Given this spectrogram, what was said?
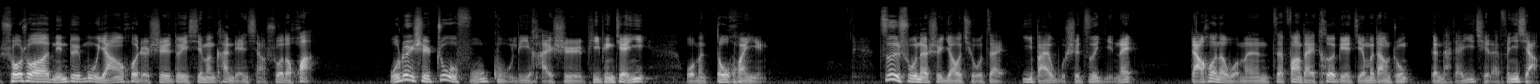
说说您对牧羊或者是对新闻看点想说的话，无论是祝福、鼓励还是批评建议，我们都欢迎。字数呢是要求在一百五十字以内，然后呢我们再放在特别节目当中跟大家一起来分享。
